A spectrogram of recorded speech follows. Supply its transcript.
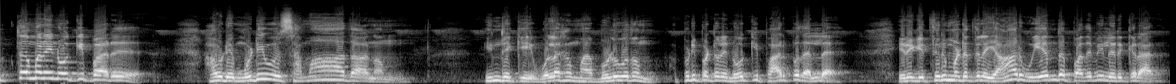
உத்தமனை நோக்கி பாரு. அவருடைய முடிவு சமாதானம் இன்றைக்கு உலகம் முழுவதும் அப்படிப்பட்டவரை நோக்கி பார்ப்பதல்ல. இன்றைக்கு திருமணத்தில் யார் உயர்ந்த பதவியில் இருக்கிறார்?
